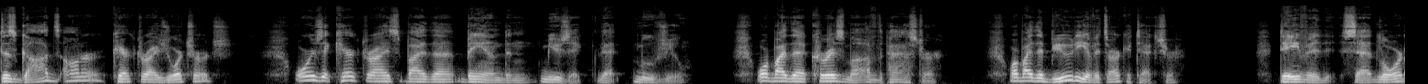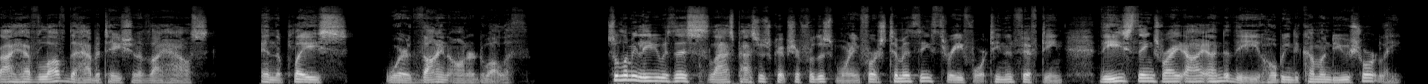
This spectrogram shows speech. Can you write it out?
Does God's honor characterize your church? Or is it characterized by the band and music that moves you? Or by the charisma of the pastor? Or by the beauty of its architecture? David said, Lord, I have loved the habitation of thy house and the place where thine honor dwelleth. So let me leave you with this last passage of scripture for this morning, 1 Timothy 3, 14 and 15. These things write I unto thee, hoping to come unto you shortly.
